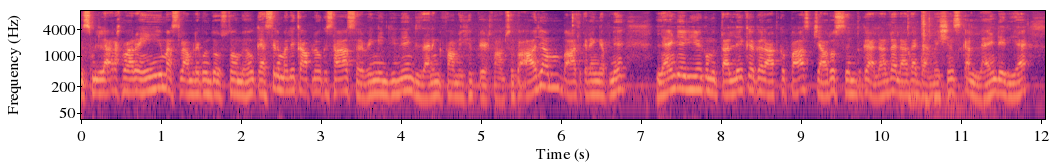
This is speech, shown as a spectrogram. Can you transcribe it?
بسم اللہ الرحمن الرحیم۔ السلام علیکم دوستوں، میں ہوں کیسر ملک، آپ لوگوں کے ساتھ serving engineering designing formation plate form سے۔ تو آج ہم بات کریں گے اپنے لینڈ ایریا کے متعلق۔ اگر آپ کے پاس چاروں سمت کا علیحدہ علیحدہ ڈائمیشنس کا لینڈ ایریا ہے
